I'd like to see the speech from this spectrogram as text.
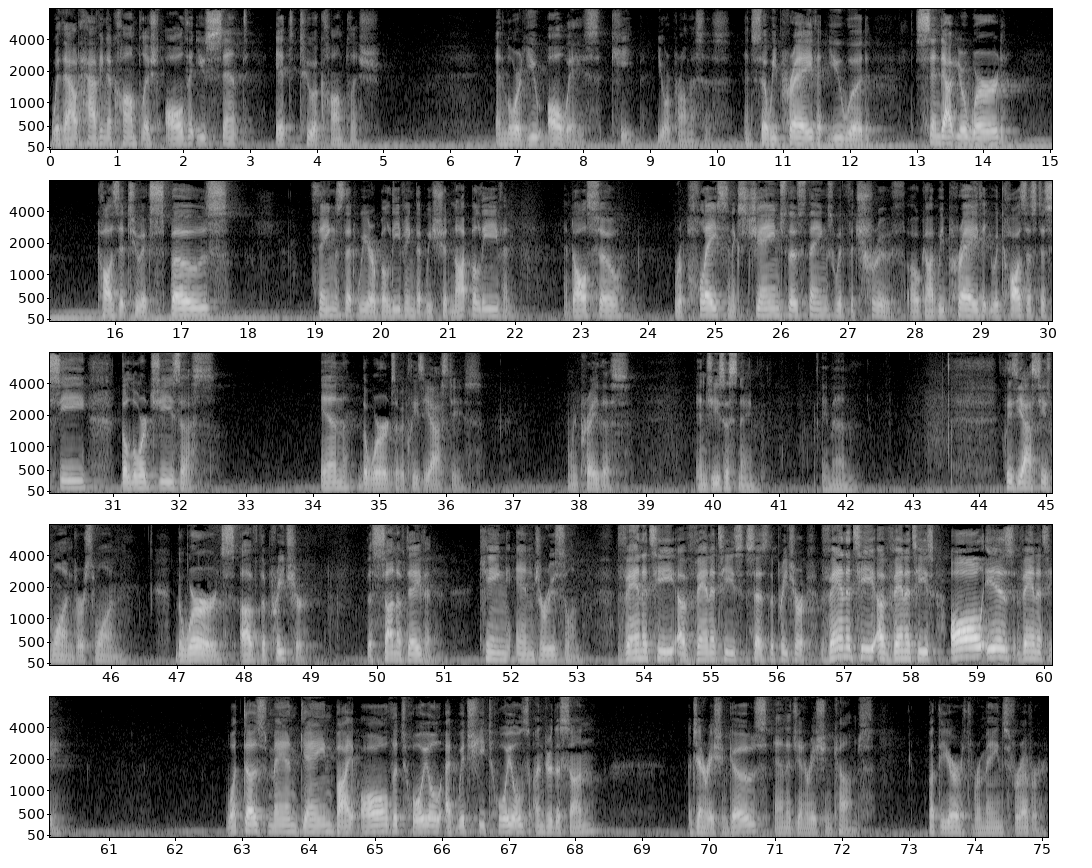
without having accomplished all that you sent it to accomplish. And Lord, you always keep your promises. And so we pray that you would send out your word, cause it to expose things that we are believing that we should not believe and and also replace and exchange those things with the truth. Oh God, we pray that you would cause us to see the Lord Jesus in the words of Ecclesiastes. And we pray this in Jesus' name. Amen. Ecclesiastes 1, verse 1. The words of the preacher, the son of David king in Jerusalem. Vanity of vanities, says the preacher. Vanity of vanities. All is vanity. What does man gain by all the toil at which he toils under the sun? A generation goes and a generation comes, but the earth remains forever.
